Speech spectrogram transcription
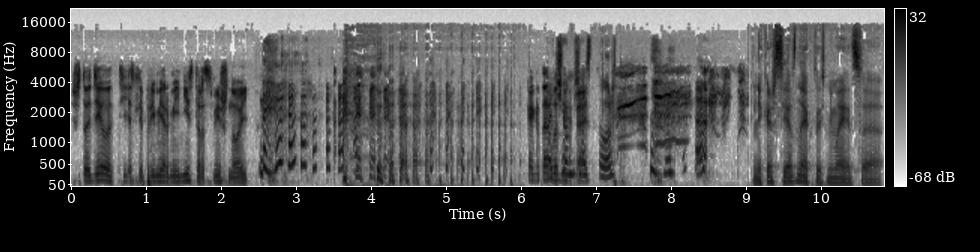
Что делать, если премьер-министр смешной? Когда Почем сейчас торт? Мне кажется, я знаю, кто снимается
